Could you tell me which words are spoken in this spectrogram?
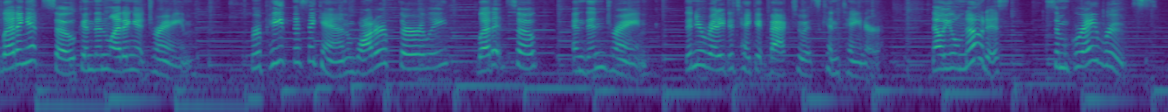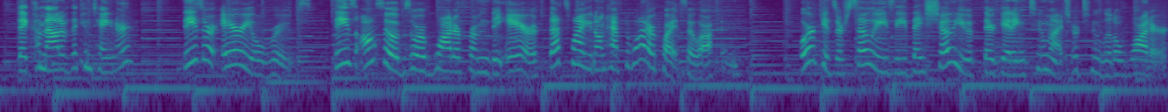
letting it soak and then letting it drain. Repeat this again, water thoroughly, let it soak, and then drain. Then you're ready to take it back to its container. Now you'll notice some gray roots that come out of the container. These are aerial roots. These also absorb water from the air. That's why you don't have to water quite so often. Orchids are so easy, they show you if they're getting too much or too little water.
